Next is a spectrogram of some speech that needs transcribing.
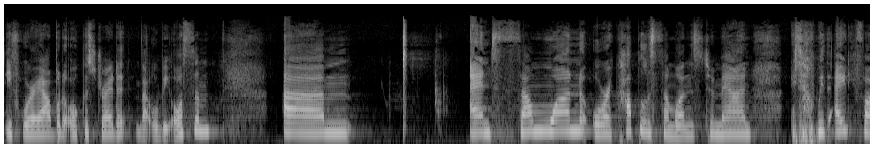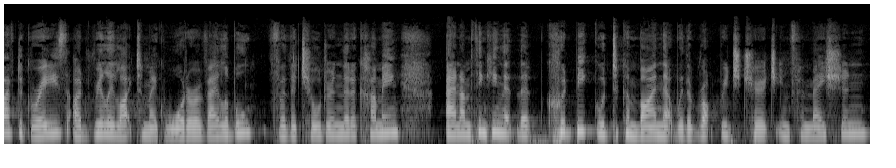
If we're able to orchestrate it, that would be awesome. Um, and someone or a couple of someones to man with 85 degrees i'd really like to make water available for the children that are coming and i'm thinking that that could be good to combine that with a rockbridge church information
